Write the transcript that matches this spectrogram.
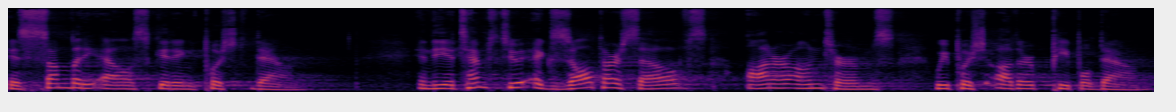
is somebody else getting pushed down. In the attempt to exalt ourselves on our own terms, we push other people down.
